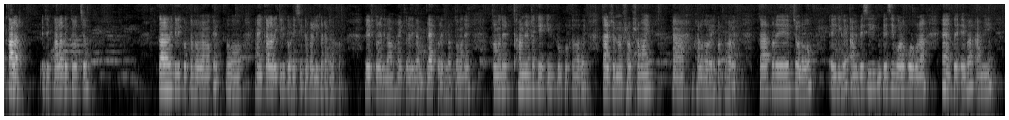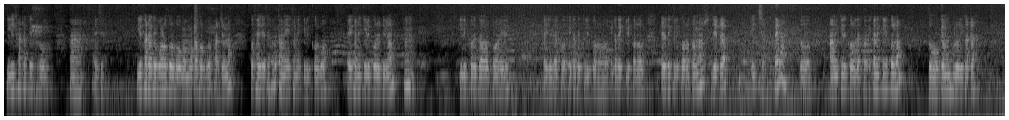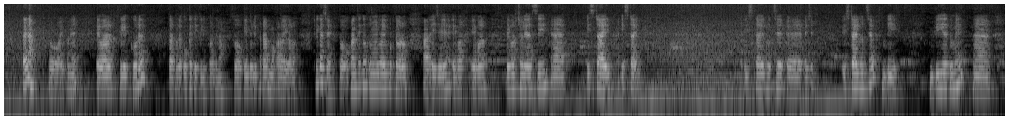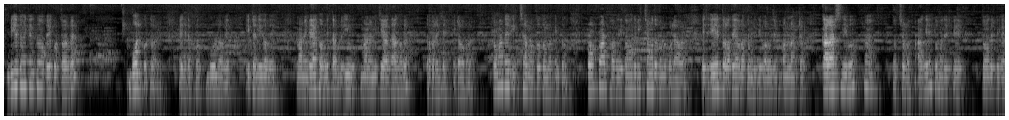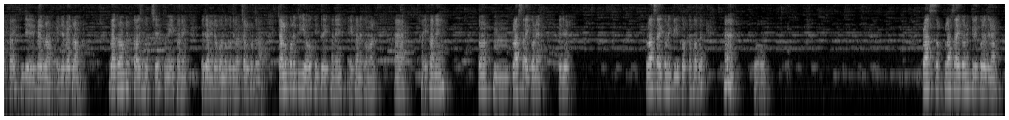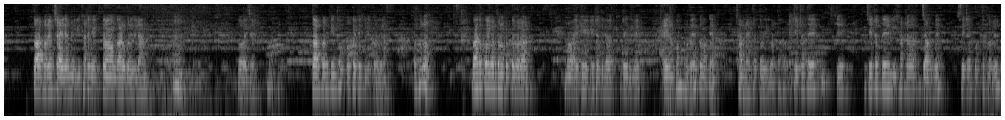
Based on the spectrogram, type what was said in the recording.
কালার এই যে কালার দেখতে পাচ্ছ? কালারে ক্লিক করতে হবে আমাকে। তো আমি কালারে ক্লিক করেছি, তারপরে লেখাটাকে দেখো। রেড করে দিলাম হাইট করে দিলাম ব্ল্যাক করে দিলাম। তোমাদের তোমাদের থামনেলটাকে ইমপ্রুভ করতে হবে। তার জন্য সবসময় ভালোভাবে করতে হবে। তারপরে চলো এইদিকে, আমি বেশি বেশি বড় করব না। হ্যাঁ তো এবার আমি লেখাটাকে ধরো এই যে, লেখাটাকে বড় করব বা মোটা করব, তার জন্য কোথায় যেতে হবে? তো আমি এখানে ক্লিক করব। এখানে ক্লিক করে দিলাম, হুম। ক্লিক করে দেওয়ার পরে, এই যে দেখো, এটাতে ক্লিক করো, এটাতে ক্লিক করো, এটাতে ক্লিক করো তোমার যেটা ইচ্ছা, তাই না? তো আমি ক্লিক করে দেখো, এখানে ক্লিক করলাম, তো কেমন হলো লেখাটা? তাই না? তো এখানে এবার ক্লিক করে তারপরে ওকেতে ক্লিক করে দিলাম। তো কিন্তু লেখাটা মোটা হয়ে গেল, ঠিক আছে? তো ওখান থেকেও তুমি এভাবে করতে পারো। আর এই যে এবার এবার এবার চলে আসি স্টাইল স্টাইল স্টাইল হচ্ছে এই যে স্টাইল হচ্ছে বি বিয়ে তুমি বিয়ে তুমি কিন্তু এ করতে পারবে বোল্ড করতে পারবে। এই যে দেখো বোল্ড হবে ইটালি হবে? মানে ব্যাক হবে, তারপরে ইউ মানে নিচে আর দাগ হবে। তারপরে যে, এটাও হবে। তোমাদের ইচ্ছা মতো তোমরা কিন্তু প্রপার হবে তোমাদের ইচ্ছা মতো তোমরা করলে হবে এর তলাতে আবার তুমি যদি বলো যে অন্য একটা কালার্স নিব হ্যাঁ তো চলো, আগে তোমাদেরকে তোমাদেরকে দেখাই যে ব্যাকগ্রাউন্ড এই যে ব্যাকগ্রাউন্ড ব্যাকগ্রাউন্ডের কাজ হচ্ছে তুমি এখানে, এই যে আমি এটা বন্ধ করে দিলাম, চালু করে দিলাম। চালু করে দিয়েও কিন্তু এখানে এখানে তোমার হ্যাঁ এখানে তোমার প্লাস আইকনে এই যে প্লাস আইকনে ক্লিক করতে হবে হ্যাঁ তো প্লাস প্লাস আইকনে ক্লিক করে দিলাম। তারপরে চাইলে আমি লেখাটাকে একদম গাঢ় করে দিলাম, হুম। তো এই যে তারপরে কিন্তু ওকেতে ক্লিক করে দিলাম। তো হলো? বা পরিবর্তন করতে পারা বা এটা দিলে এটা দিলে এইরকমভাবে তোমাকে থামনেলটা তৈরি করতে হবে। যেটাতে যেটাতে লেখাটা যাবে, সেটা করতে হবে।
